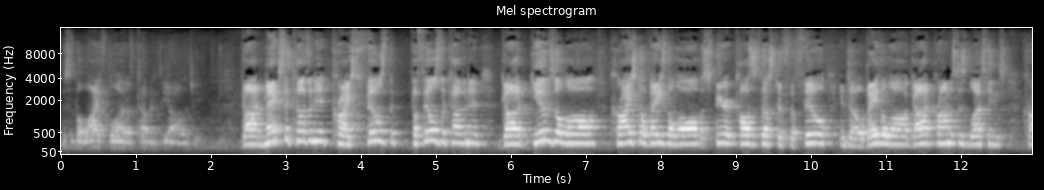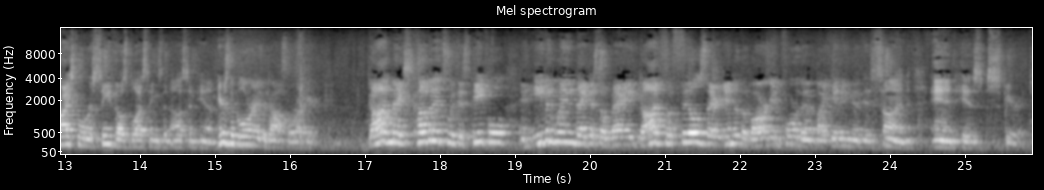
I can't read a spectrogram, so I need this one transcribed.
this is the lifeblood of covenant theology. God makes a covenant, Christ the, fulfills the covenant, God gives a law, Christ obeys the law, the Spirit causes us to fulfill and to obey the law, God promises blessings, Christ will receive those blessings in us and Him. Here's the glory of the gospel right here. God makes covenants with his people, and even when they disobey, God fulfills their end of the bargain for them by giving them his Son and his Spirit.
